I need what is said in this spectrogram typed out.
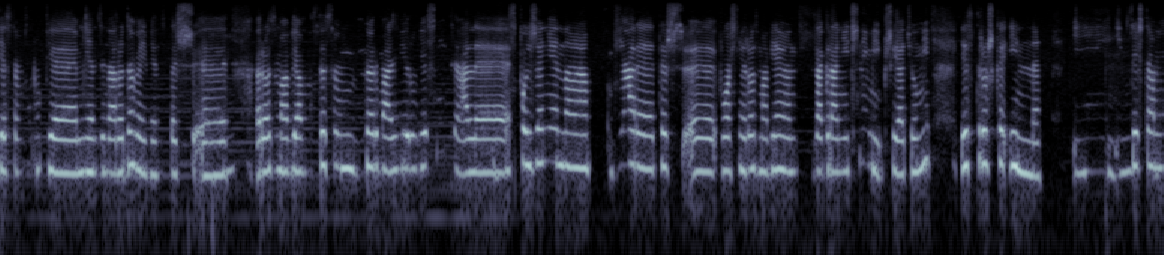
jestem w grupie międzynarodowej, więc też e, rozmawiam, to są normalni rówieśnicy, ale spojrzenie na wiarę też e, właśnie rozmawiając z zagranicznymi przyjaciółmi jest troszkę inne. I, I, mhm. gdzieś tam,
